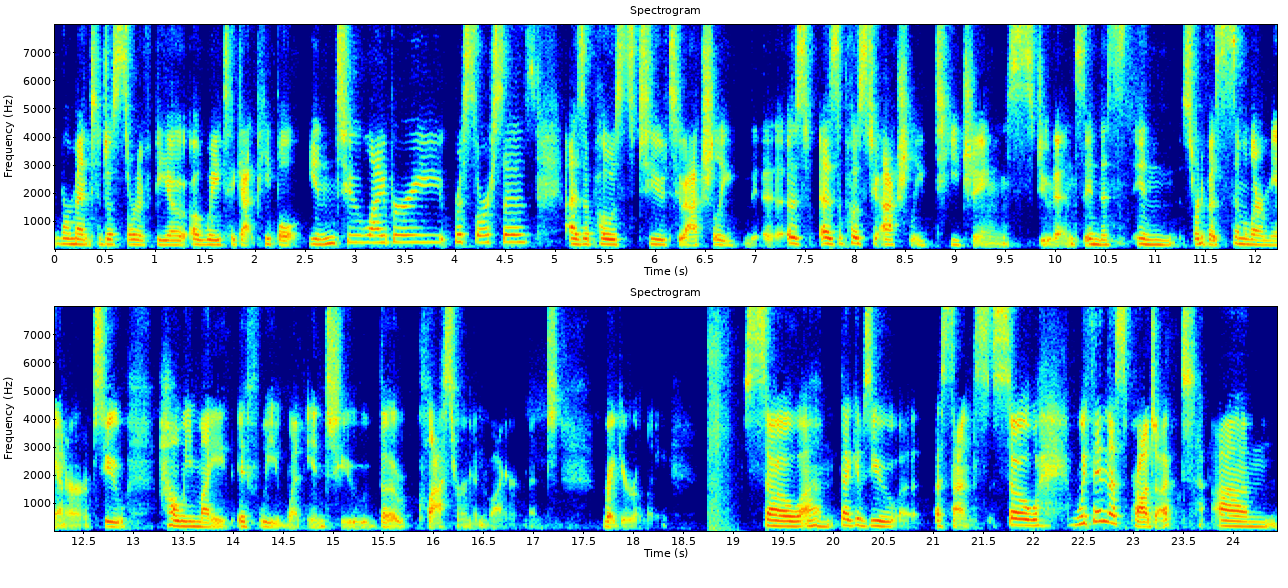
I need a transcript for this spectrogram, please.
were meant to just sort of be a, a, way to get people into library resources as opposed to to actually as, as opposed to actually teaching students in this in sort of a similar manner to how we might if we went into the classroom environment regularly. So um, that gives you a sense. So within this project, um,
